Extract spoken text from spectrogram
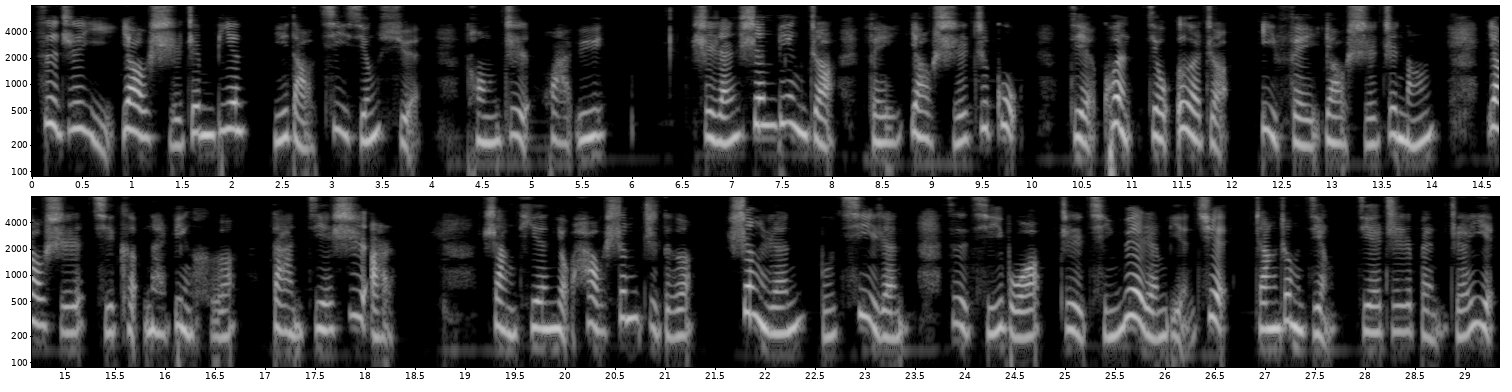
次之以药石针砭，以导气行血，通治化瘀。使人生病者，非药石之故。解困救恶者，亦非药石之能。药石岂可奈病何？但皆是耳。上天有好生之德，圣人不弃人。自岐伯至秦越人扁鹊、张仲景，皆知本者也。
